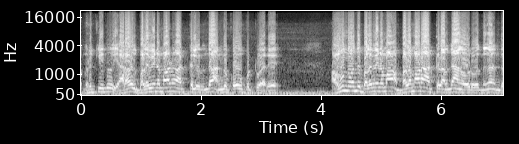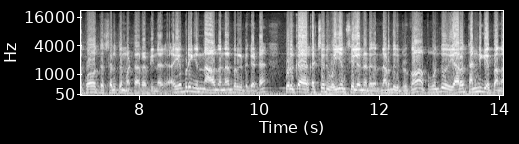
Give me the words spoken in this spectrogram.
அவருக்கு ஏதோ யாராவது பலவீனமான ஆட்கள் இருந்தால் அங்கே கோவப்பட்டுருவாரு. அவங்க வந்து பலவீனமா பலமான ஆட்களாக இருந்தால் அங்கே அவர் வந்துங்க அந்த கோபத்தை செலுத்த மாட்டார் அப்படின்னாரு. எப்படிங்க நான் அந்த நண்பர்கிட்ட கேட்டேன். ஒரு க கச்சேரி ஒய்எம்சியில் நட நடந்துகிட்டு இருக்கோம். அப்போ வந்து யாரோ தண்ணி கேட்பாங்க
